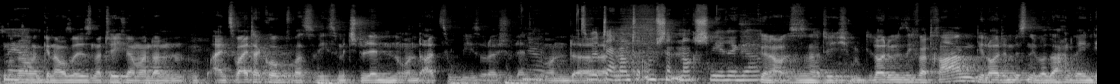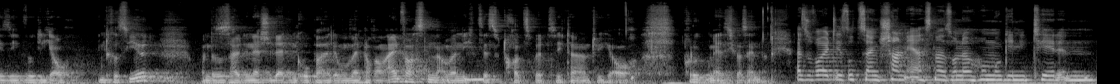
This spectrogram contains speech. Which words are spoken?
so, ja. Und genauso ist es natürlich, wenn man dann eins weiter guckt, was, wie es mit Studenten und Azubis oder Studenten ja. und. Wird äh, dann unter Umständen noch schwieriger. Genau, es ist natürlich, die Leute müssen sich vertragen, die Leute müssen über Sachen reden, die sie wirklich auch interessiert. Und das ist halt in der Studentengruppe halt im Moment noch am einfachsten, aber mhm. nichtsdestotrotz wird sich da natürlich auch produktmäßig was ändern. Also wollt ihr sozusagen schon erstmal so eine Homogenität in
